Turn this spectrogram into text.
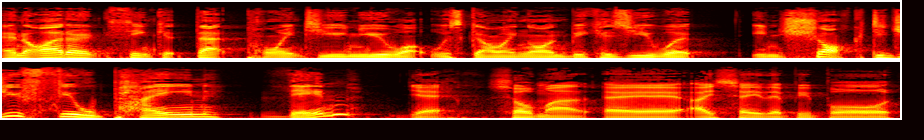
and I don't think at that point you knew what was going on because you were in shock. Did you feel pain then? Yeah, so much. Uh, I say the people,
